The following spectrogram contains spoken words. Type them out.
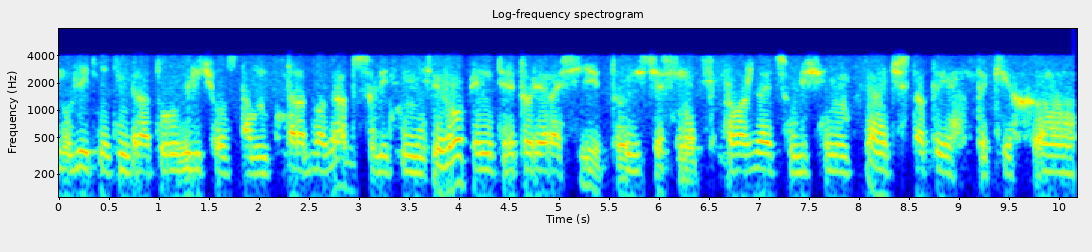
ну, летняя температура увеличилась там полтора-два градуса в летнем. В Европе на территории России, то, естественно, это сопровождается увеличением э, частоты таких э,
